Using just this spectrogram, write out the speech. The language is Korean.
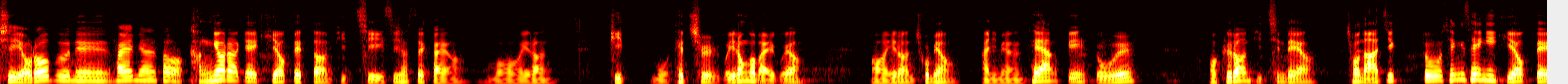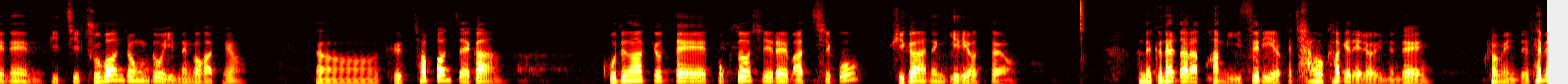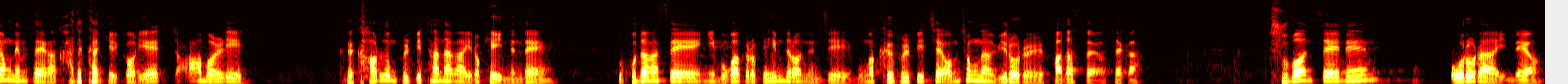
혹시 여러분은 살면서 강렬하게 기억됐던 빛이 있으셨을까요? 뭐 이런 빛, 뭐 대출, 뭐 이런 거 말고요. 어, 이런 조명 아니면 태양빛, 노을 어, 그런 빛인데요. 전 아직도 생생히 기억되는 빛이 두 번 정도 있는 것 같아요. 어, 그 첫 번째가 고등학교 때 독서실을 마치고 귀가하는 길이었어요. 근데 그날따라 밤 이슬이 이렇게 자욱하게 내려 있는데 그러면 이제 새벽 냄새가 가득한 길거리에 저 멀리 그 가로등 불빛 하나가 이렇게 있는데 그 고등학생이 뭐가 그렇게 힘들었는지 뭔가 그 불빛에 엄청난 위로를 받았어요, 제가. 두 번째는 오로라인데요.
